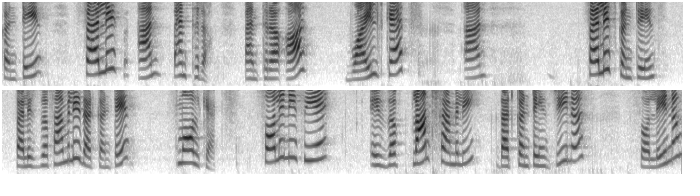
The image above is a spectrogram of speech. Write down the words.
contains Felis and Panthera. Panthera are wild cats and Felis contains, Felis is a family that contains small cats. Solanaceae is the plant family that contains genus Solanum,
